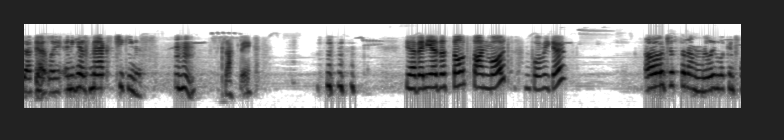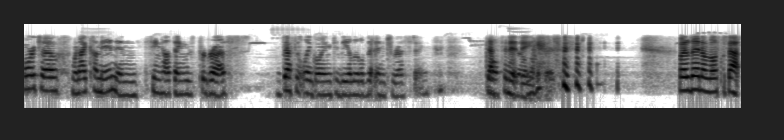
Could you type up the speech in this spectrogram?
definitely. And he has max cheekiness. hmm Exactly. Do you have any other thoughts on Maud before we go? Oh, just that I'm really looking forward to when I come in and seeing how things progress. Definitely going to be a little bit interesting. Definitely. we'll learn a lot about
